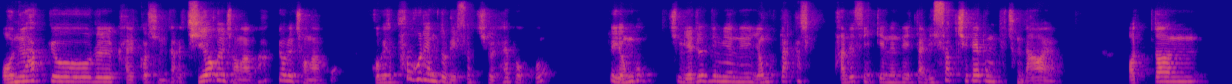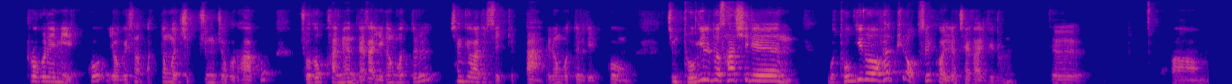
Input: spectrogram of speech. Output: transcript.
어느 학교를 갈 것인가 지역을 정하고 학교를 정하고 거기서 프로그램도 리서치를 해보고 또 영국 지금 예를 들면 영국도 약간씩 다를 수 있겠는데 일단 리서치를 해보면 대충 나와요. 어떤 프로그램이 있고 여기서 어떤 걸 집중적으로 하고 졸업하면 내가 이런 것들을 챙겨가질 수 있겠다 이런 것들도 있고. 지금 독일도 사실은 뭐 독일어 할 필요 없을걸요 제가 알기로는. 그 어,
